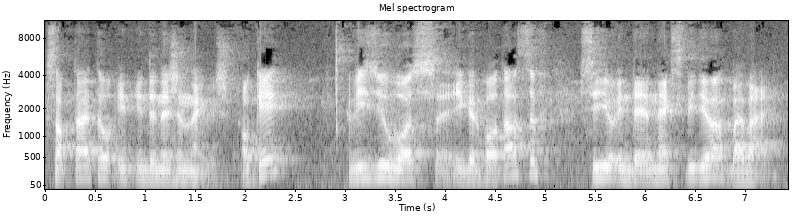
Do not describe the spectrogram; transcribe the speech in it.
subtitle in indonesian language. Okay? With you was uh, igor poltavtsev see you in the next video. Bye bye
